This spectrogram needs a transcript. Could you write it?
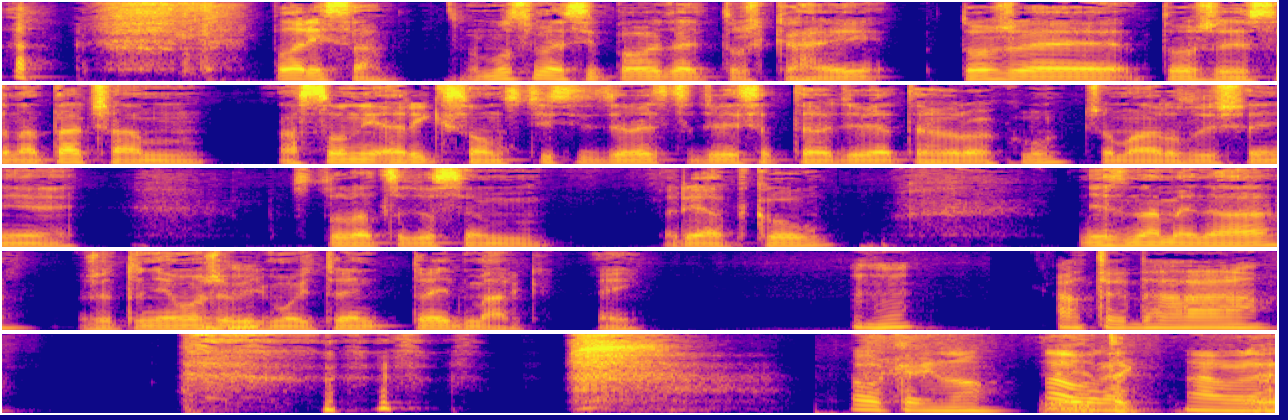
Pozri sa, musíme si povedať troška, hej, to, že, to, že sa natáčam na Sony Ericsson z 1999 roku, čo má rozlišenie 128 riadkov, neznamená, že to nemôže Mhm. byť môj trend, trademark, hej. Uh-huh. A teda... OK, no. Dobre, tak, dobre. Uh,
